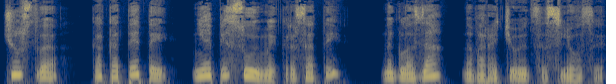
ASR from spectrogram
чувствуя, как от этой неописуемой красоты на глаза наворачиваются слезы.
